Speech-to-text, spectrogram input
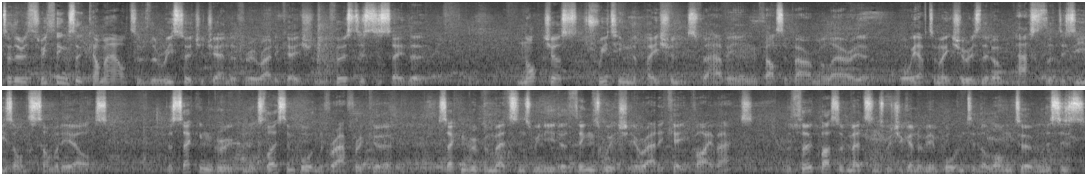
So there are three things that come out of the research agenda for eradication. The first is to say that not just treating the patients for having falciparum malaria, what we have to make sure is they don't pass the disease on to somebody else. The second group, and it's less important for Africa, second group of medicines we need are things which eradicate vivax, the third class of medicines which are going to be important in the long term, and this is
